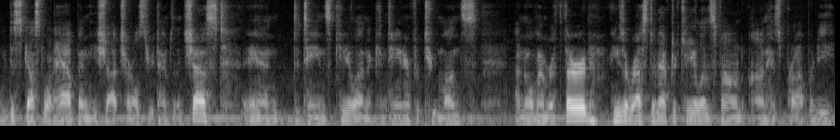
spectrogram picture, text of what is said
we discussed what happened. He shot Charles three times in the chest and detains Kayla in a container for two months. On November 3rd, he's arrested after Kayla is found on his property.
